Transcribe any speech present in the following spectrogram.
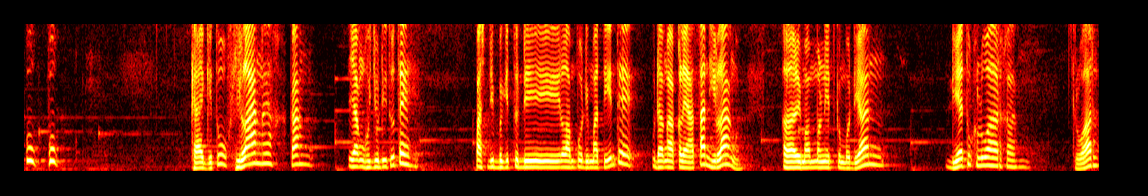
puk puk. Kayak gitu hilang ya kang. Yang wujud itu teh pas di begitu di lampu dimatiin teh udah nggak kelihatan hilang. E, lima menit kemudian dia tuh keluar kang. Keluar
